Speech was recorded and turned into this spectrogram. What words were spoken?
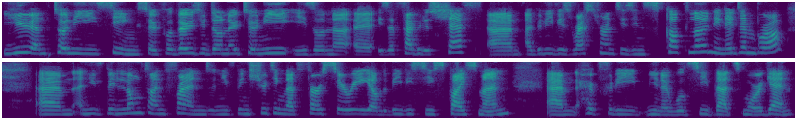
You and Tony Singh. So, for those who don't know, Tony is on a, uh, is a fabulous chef. Um, I believe his restaurant is in Scotland, in Edinburgh. Um, and you've been longtime friend, and you've been shooting that first series on the BBC Spice Men. Um, hopefully, you know we'll see that more again.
